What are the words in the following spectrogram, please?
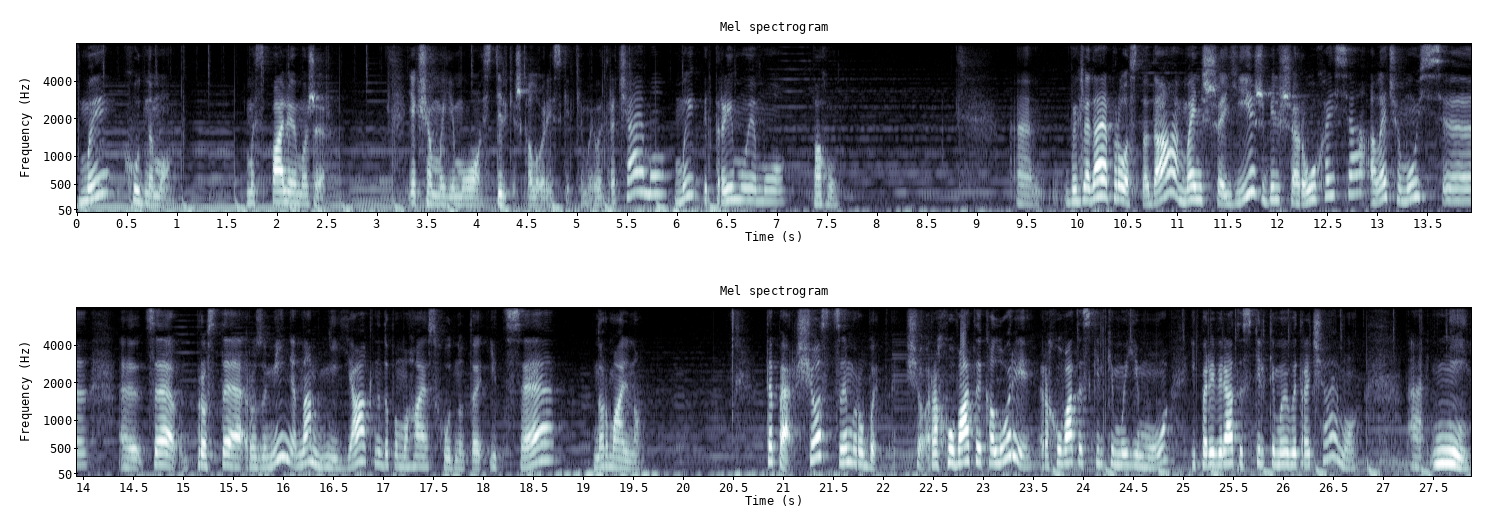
ми худнемо, ми спалюємо жир. Якщо ми їмо стільки ж калорій, скільки ми витрачаємо, ми підтримуємо вагу. Е, Виглядає просто, да? менше їж, більше рухайся, але чомусь е, е, це просте розуміння нам ніяк не допомагає схуднути. І це нормально. Тепер, що з цим робити? Що рахувати калорії, рахувати, скільки ми їмо, і перевіряти, скільки ми витрачаємо? Ні.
